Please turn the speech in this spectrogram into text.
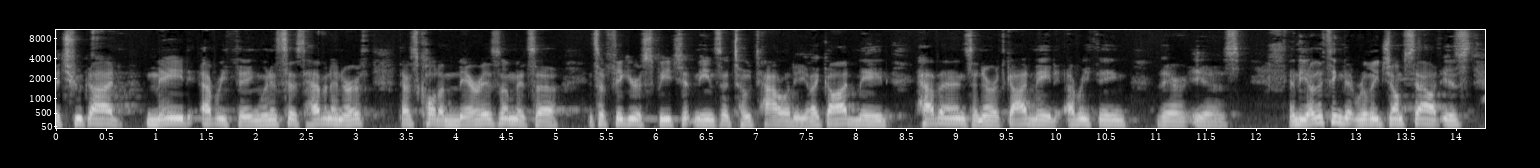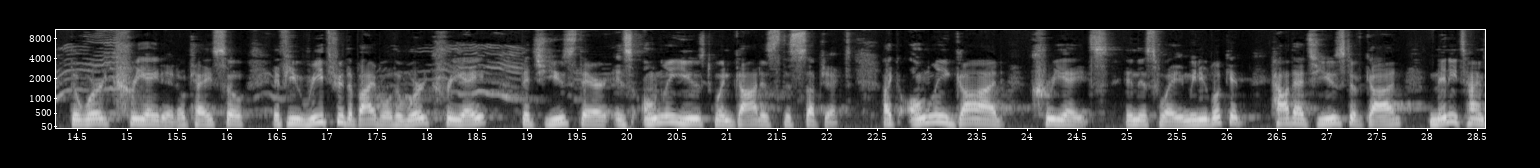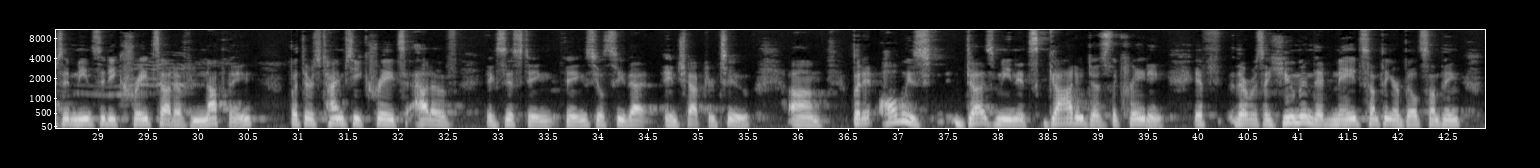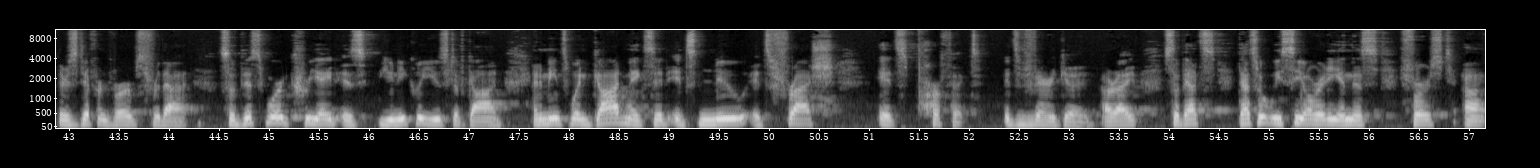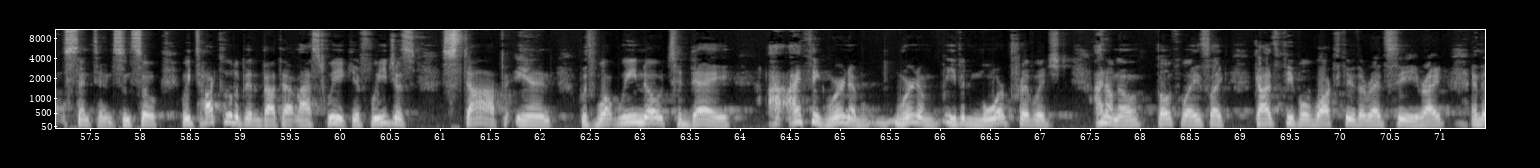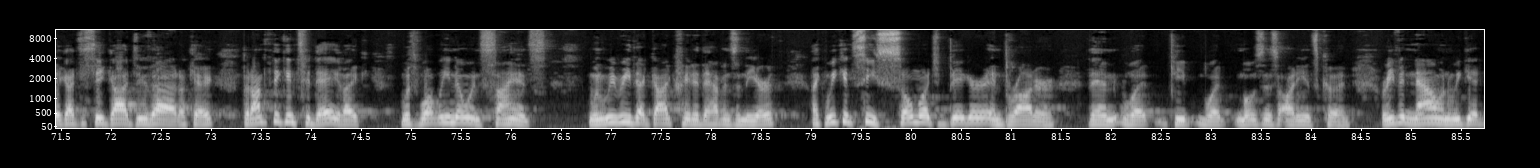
The true God made everything. When it says heaven and earth, that's called a merism. It's a, it's a figure of speech that means a totality. Like God made heavens and earth. God made everything there is. And the other thing that really jumps out is the word created, okay? So if you read through the Bible, the word create that's used there is only used when God is the subject. Like only God creates in this way. And when you look at how that's used of God, many times it means that he creates out of nothing but there's times he creates out of existing things. You'll see that in chapter two. Um, but it always does mean it's God who does the creating. If there was a human that made something or built something, there's different verbs for that. So this word create is uniquely used of God. And it means when God makes it, it's new, it's fresh, it's perfect. It's very good. All right. So that's, that's what we see already in this first uh, sentence. And so we talked a little bit about that last week. If we just stop and with what we know today, I, I think we're in a, we're in an even more privileged, I don't know, both ways. Like God's people walked through the Red Sea, right? And they got to see God do that. Okay. But I'm thinking today, like with what we know in science, when we read that God created the heavens and the earth, like we can see so much bigger and broader than what pe- what Moses' audience could. Or even now when we get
